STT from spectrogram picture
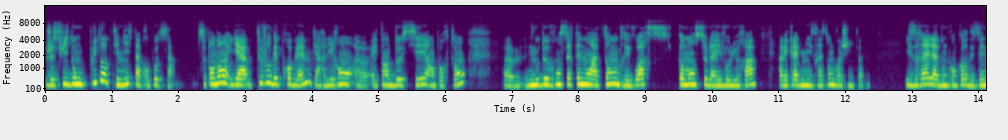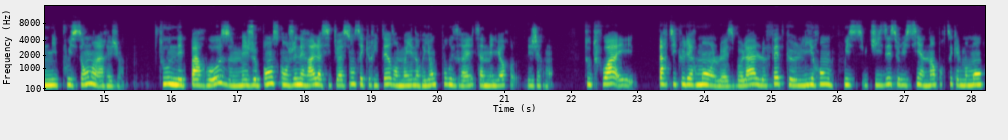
Je suis donc plutôt optimiste à propos de ça. Cependant, il y a toujours des problèmes car l'Iran euh, est un dossier important. Euh, nous devrons certainement attendre et voir comment cela évoluera avec l'administration de Washington. Israël a donc encore des ennemis puissants dans la région. Tout n'est pas rose, mais je pense qu'en général, la situation sécuritaire dans le Moyen-Orient pour Israël s'améliore euh, légèrement. Toutefois, et particulièrement le Hezbollah, le fait que l'Iran puisse utiliser celui-ci à n'importe quel moment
